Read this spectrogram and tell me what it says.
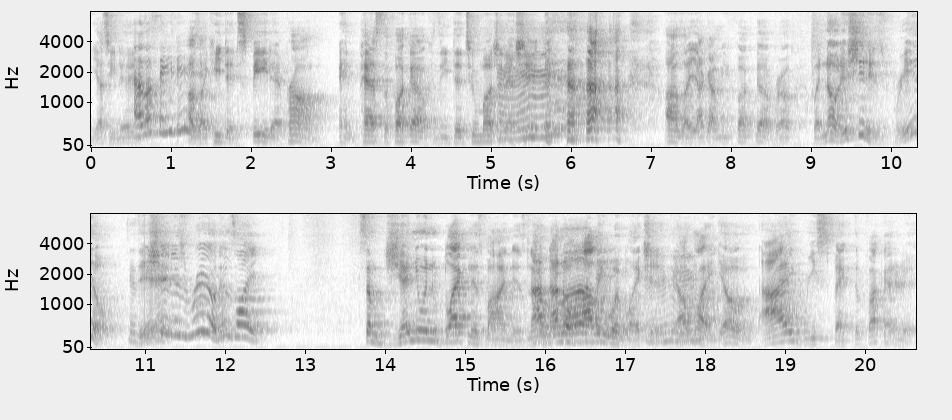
yes, he did. I was say you did. I was like, he did speed at prom and passed the fuck out because he did too much of that shit. Mm-hmm. I was like, y'all got me fucked up, bro. But no, this shit is real. It's this good. shit is real. This is like some genuine blackness behind this. Not I not no love it. Hollywood black shit. Mm-hmm. I'm like, yo, I respect the fuck out of this.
